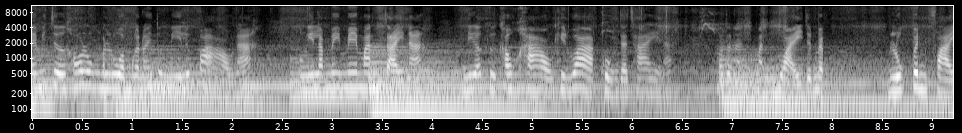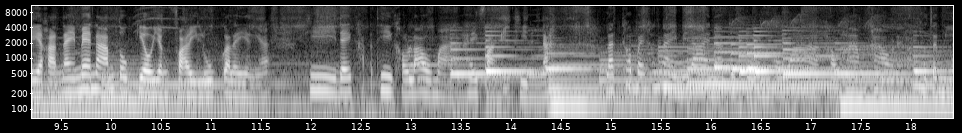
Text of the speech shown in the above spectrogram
อะไรไม่เจอเขาลงมารวมกันไว้ตรงนี้หรือเปล่านะ ตรงนี้เราไม่ไม่มั่นใจนะ นี่ก็คือคร่าวๆคิดว่าคงจะใช่นะ เพราะตอนนั้นมันไหวจนแบบลุกเป็นไฟอะค่ะ ในแม่น้ำโตเกียวยังไฟลุกอะไรอย่างเงี้ย ที่ได้ที่เขาเล่ามาให้ฟังอีกทีนึงนะลัดเข้าไปข้างในไม่ได้นะทุกคนเพราะว่าเขาห้ามเข้านะคะเขาจะมี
